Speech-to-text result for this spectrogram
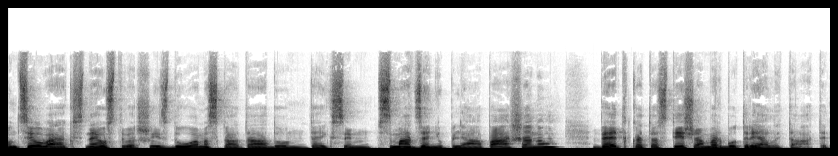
Un cilvēks neuztver šīs domas kā tādu, teiksim, smadzeņu plāpāšanu, bet tas tiešām var būt realitāte.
